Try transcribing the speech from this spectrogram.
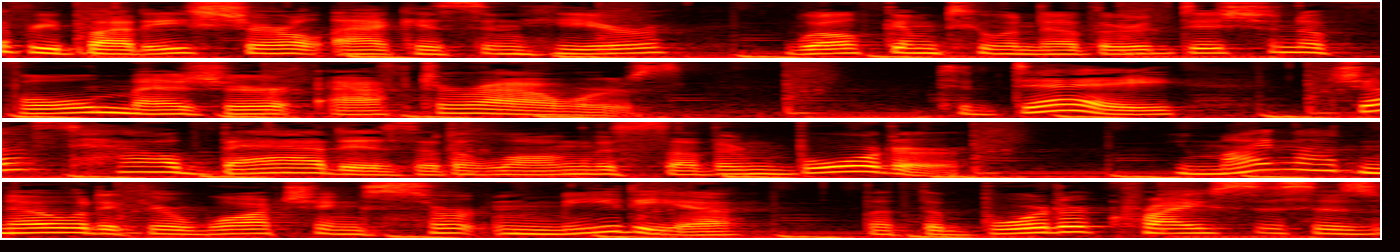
Everybody. Sharyl Attkisson here. Welcome to another edition of Full Measure After Hours. Today, just how bad is it along the southern border? You might not know it if you're watching certain media, but the border crisis is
